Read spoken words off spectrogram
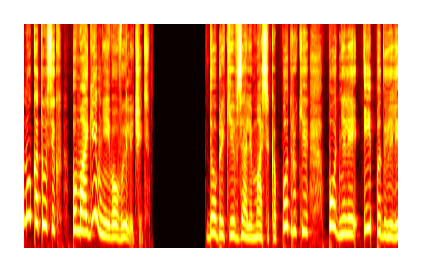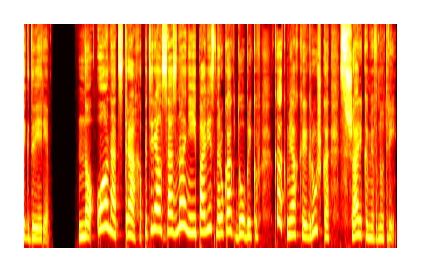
Ну-ка, Тусик, помоги мне его вылечить». Добрики взяли Масика под руки, подняли и подвели к двери. Но он от страха потерял сознание и повис на руках Добриков, как мягкая игрушка с шариками внутри.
